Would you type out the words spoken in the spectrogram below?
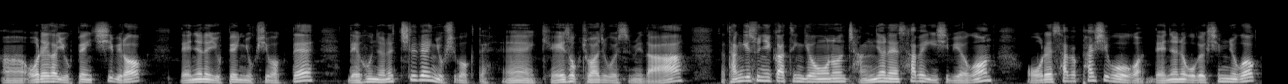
어, 올해가 611억, 내년에 660억대, 내후년에 760억대. 예, 계속 좋아지고 있습니다. 자, 단기순이익 같은 경우는 작년에 422억 원, 올해 485억 원, 내년에 516억,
